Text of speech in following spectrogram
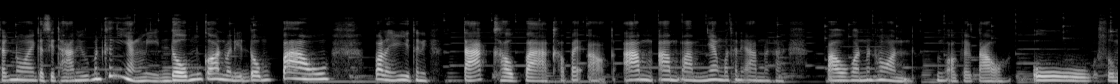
จักหน่อยก็สิถามอยู่มันคืออิหยังนี่ดมก่อนบัดนี้ดมเป่าเป่าแล้วยังอีกเท่นี้ตักเข้าปากเข้าไปอ้าวอ้ำๆๆยังบ่ทันได้อ้ำนะคะเป่าก่อนมันร้อนเพิ่งออกจากเตา โอ้สม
